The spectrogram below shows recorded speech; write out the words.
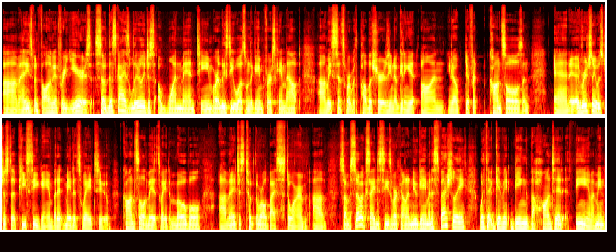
Um, and he's been following it for years. So this guy is literally just a one-man team, or at least he was when the game first came out. Um, he's since worked with publishers, you know, getting it on you know different consoles and and it originally was just a PC game, but it made its way to console, it made its way to mobile, um, and it just took the world by storm. Um, so I'm so excited to see he's working on a new game, and especially with it giving being the haunted theme. I mean,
